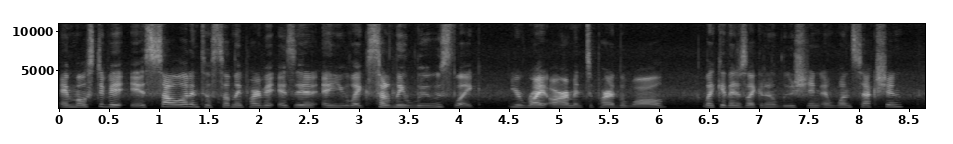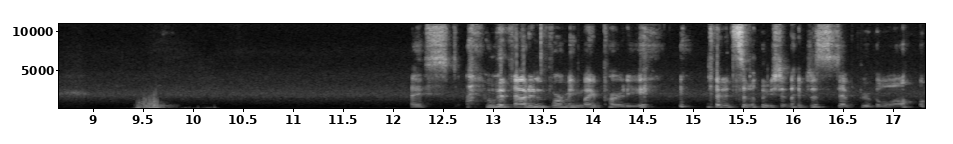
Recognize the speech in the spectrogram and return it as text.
and most of it is solid until suddenly part of it isn't, and you like suddenly lose like your right arm into part of the wall, like there's like an illusion in one section. I st- without informing my party that it's an illusion, I just stepped through the wall.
